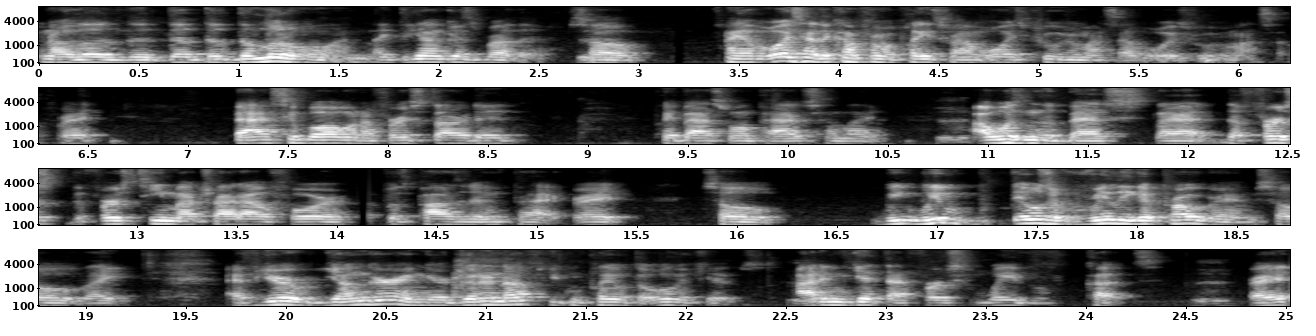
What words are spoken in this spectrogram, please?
you know, the the the, the, little one, like the youngest brother. So I have always had to come from a place where I'm always proving myself, always proving myself, right? Basketball when I first started, played basketball in Paterson, like I wasn't the best. Like the first the first team I tried out for was Positive Impact, right? So we we it was a really good program. So like if you're younger and you're good enough, you can play with the older kids. I didn't get that first wave of cuts, Mhm. right?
